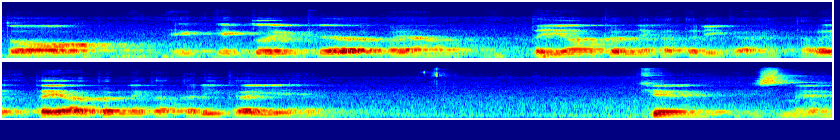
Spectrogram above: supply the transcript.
تو ایک ایک تو ایک بیان تیار کرنے کا طریقہ ہے۔ تیار کرنے کا طریقہ یہ ہے کہ اس میں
